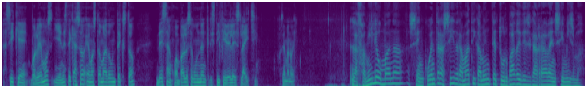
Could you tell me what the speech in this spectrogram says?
Así que volvemos y en este caso hemos tomado un texto de San Juan Pablo II en Cristi Fideles Laici. José Manuel. La familia humana se encuentra así dramáticamente turbada y desgarrada en sí misma.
